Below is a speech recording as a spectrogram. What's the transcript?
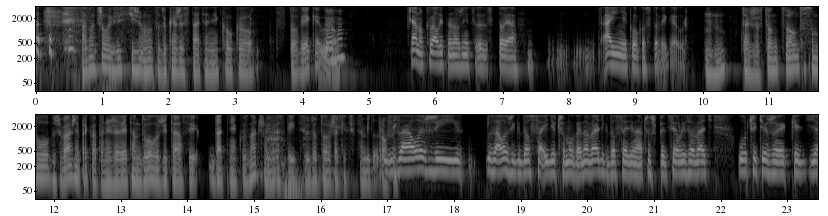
a tam človek zistí, že ono to dokáže stať aj niekoľko stoviek eur. Uh-huh. Áno, kvalitné nožnice stoja aj niekoľko stoviek eur. Uh-huh. Takže v tom, tomto som bol už vážne prekvapený, že je tam dôležité asi dať nejakú značnú investíciu do toho, že keď chcem byť profi. Záleží, záleží kto sa ide čomu venovať, kto sa ide na čo špecializovať. Určite, že keď e,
